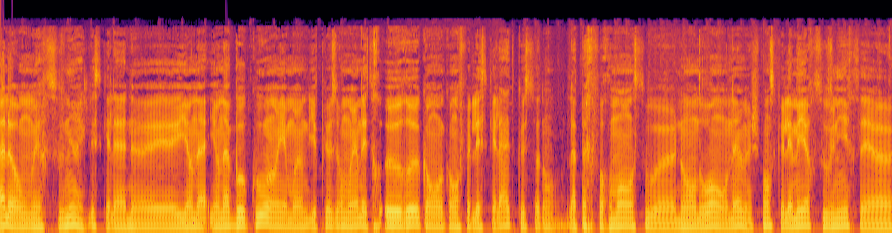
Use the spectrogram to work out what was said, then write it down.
Alors, mon meilleur souvenir avec l'escalade, euh, il y en a, il y en a beaucoup. hein. Il y moyen- il y a plusieurs moyens d'être heureux quand, quand on fait de l'escalade, que ce soit dans la performance ou euh, dans l'endroit où on est. Mais je pense que les meilleurs souvenirs, c'est euh,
